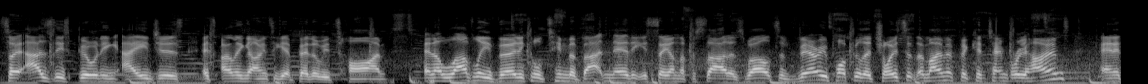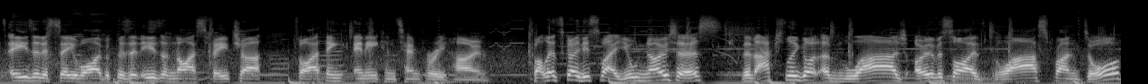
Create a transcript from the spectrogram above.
So as this building ages, it's only going to get better with time. And a lovely vertical timber batten there that you see on the facade as well. It's a very popular choice at the moment for contemporary homes. And it's easy to see why because it is a nice feature for I think any contemporary home. But let's go this way. You'll notice they've actually got a large oversized glass front door,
